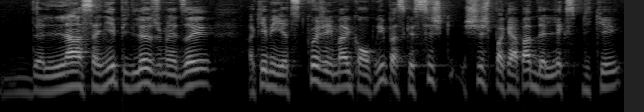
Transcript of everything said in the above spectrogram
de l'enseigner. Puis là, je me dis, OK, mais y a-tu de quoi j'ai mal compris? Parce que si je ne suis pas capable de l'expliquer,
